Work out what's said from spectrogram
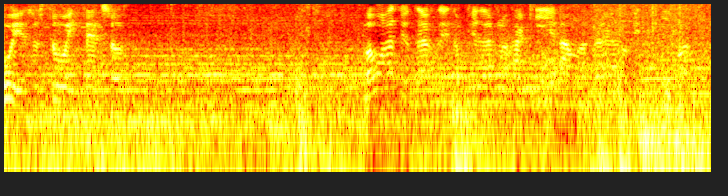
Uy, eso estuvo intenso. Vamos a tratar de no quedarnos aquí a matar a los enemigos.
